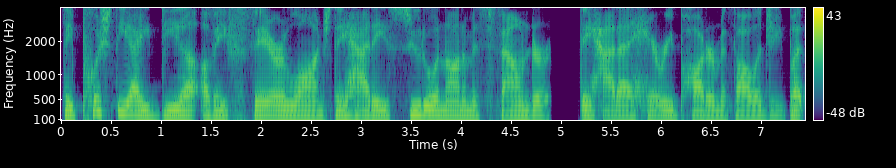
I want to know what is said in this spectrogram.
They pushed the idea of a fair launch. They had a pseudo anonymous founder. They had a Harry Potter mythology. But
